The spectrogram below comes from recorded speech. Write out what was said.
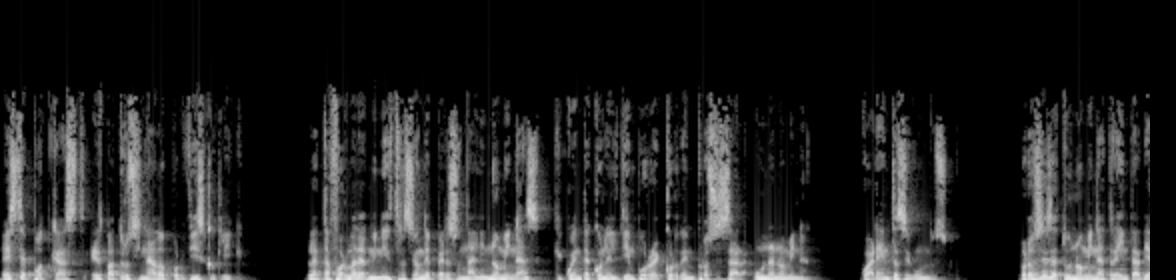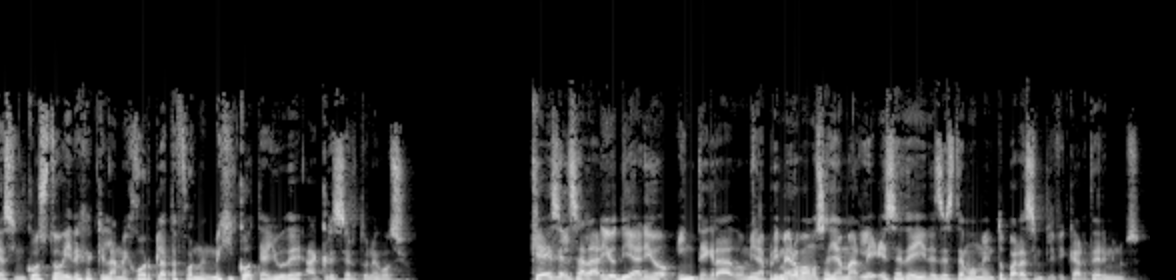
Este podcast es patrocinado por FiscoClick plataforma de administración de personal y nóminas que cuenta con el tiempo récord en procesar una nómina, 40 segundos. Procesa tu nómina 30 días sin costo y deja que la mejor plataforma en México te ayude a crecer tu negocio. ¿Qué es el salario diario integrado? Mira, primero vamos a llamarle SDI desde este momento para simplificar términos.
